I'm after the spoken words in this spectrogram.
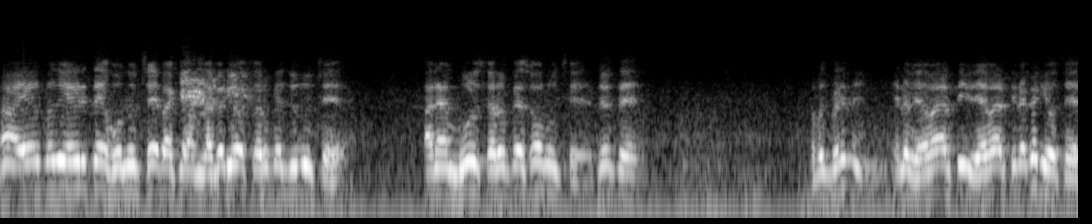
હા, એ બધું એવી રીતે હોનું છે. બાકી આમ લગડીઓ સ્વરૂપે જુદું છે. અને મૂળ સ્વરૂપે સોનું છે. શું છે ખબર પડે ને? એટલે વ્યવહારથી વ્યવહારથી લગડીઓ છે.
